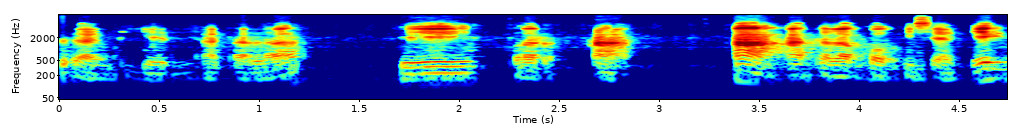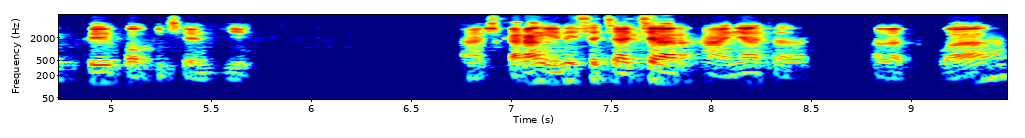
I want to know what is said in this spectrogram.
gradiennya adalah B per A. A adalah koefisien X, B koefisien Y. Nah, sekarang ini sejajar, A-nya adalah 2,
